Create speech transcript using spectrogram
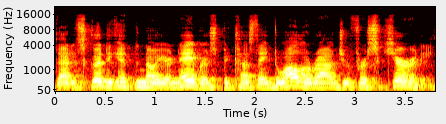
that it's good to get to know your neighbors because they dwell around you for security.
